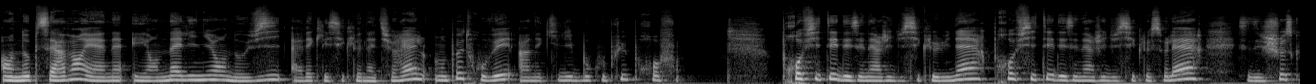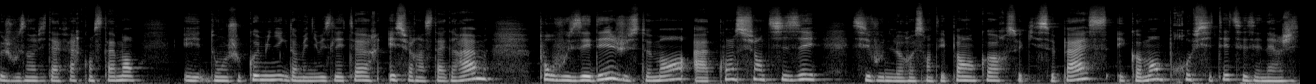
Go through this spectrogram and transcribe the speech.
en observant et en, alignant nos vies avec les cycles naturels, on peut trouver un équilibre beaucoup plus profond. Profiter des énergies du cycle lunaire, profiter des énergies du cycle solaire, c'est des choses que je vous invite à faire constamment et dont je communique dans mes newsletters et sur Instagram pour vous aider justement à conscientiser, si vous ne le ressentez pas encore, ce qui se passe et comment profiter de ces énergies.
